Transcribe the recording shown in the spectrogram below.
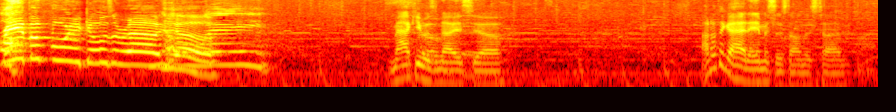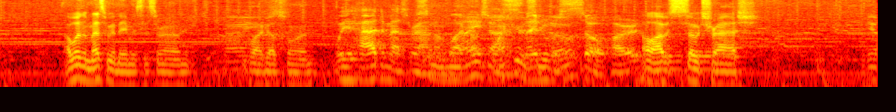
Right oh. before it goes around, No yo. way. Mackey was nice, good. yo. I don't think I had aim assist on this time. I wasn't messing with aim assist around Black Ops One. We had to mess around Some on Black nice Ops 1. accuracy, Sniping was so hard. Oh, I was so trash. Yo,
